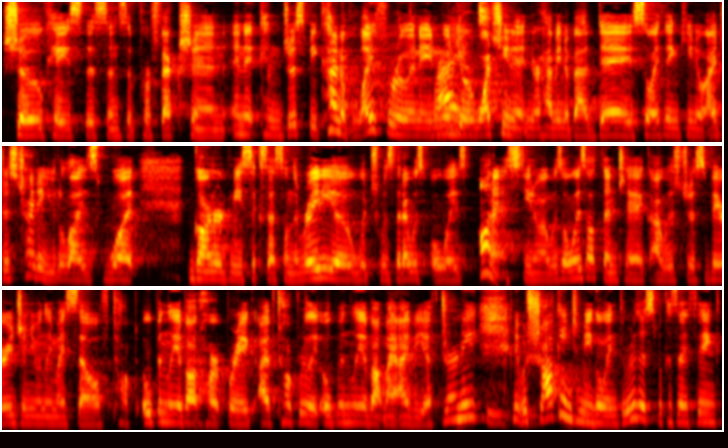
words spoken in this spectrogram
showcase this sense of perfection and it can just be kind of life ruining right. when you're watching it and you're having a bad day. So I think, you know, I just try to utilize what garnered me success on the radio, which was that I was always honest. You know, I was always authentic. I was just very genuinely myself, talked openly about heartbreak. I've talked really openly about my IVF journey. Mm-hmm. And it was shocking to me going through this because I think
